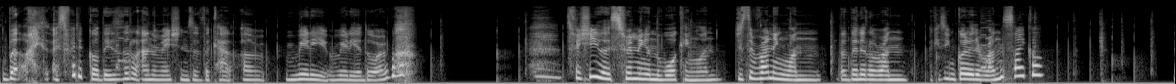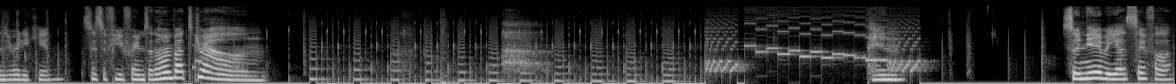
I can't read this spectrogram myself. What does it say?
But I, I swear to god, these little animations of the cat are really, really adorable. Especially the swimming and the walking one. Just the running one, the, the little run. I guess you can go to the run cycle? It's really cute. It's just a few frames and I'm about to drown! Pin. So near, but yet so far.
